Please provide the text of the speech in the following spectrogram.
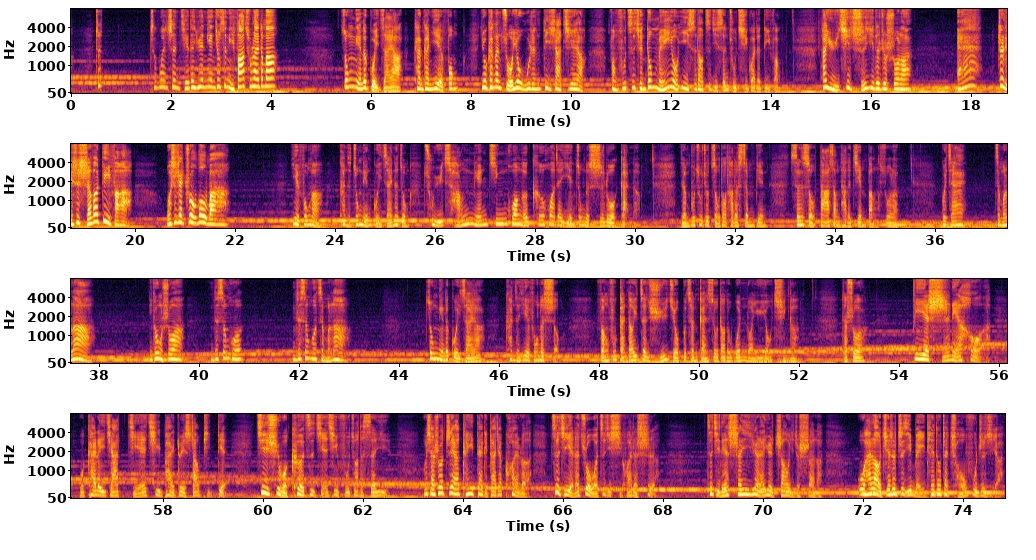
这，万圣节的怨念就是你发出来的吗？”中年的鬼宅啊，看看叶枫，又看看左右无人地下街啊。仿佛之前都没有意识到自己身处奇怪的地方，他语气迟疑的就说了：“哎，这里是什么地方啊？我是在做梦吗？”叶枫啊，看着中年鬼宅那种出于常年惊慌而刻画在眼中的失落感呢，忍不住就走到他的身边，伸手搭上他的肩膀，说了：“鬼宅，怎么啦？你跟我说啊。”你的生活，你的生活怎么啦？中年的鬼宅啊，看着叶枫的手，仿佛感到一阵许久不曾感受到的温暖与友情啊。他说：“毕业十年后啊，我开了一家节气派对商品店，继续我克制节气服装的生意。我想说，这样可以带给大家快乐，自己也能做我自己喜欢的事。”这几年生意越来越糟也就算了，我还老觉得自己每天都在重复自己啊！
